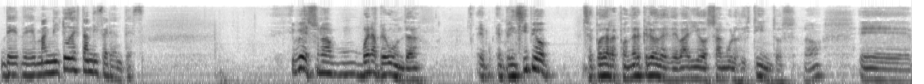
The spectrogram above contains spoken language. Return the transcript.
de magnitudes tan diferentes? Es una buena pregunta. En, principio se puede responder, creo, desde varios ángulos distintos, ¿no? Eh,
